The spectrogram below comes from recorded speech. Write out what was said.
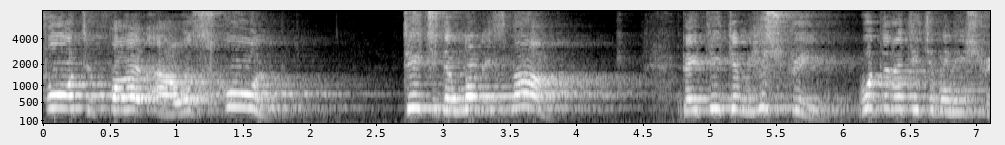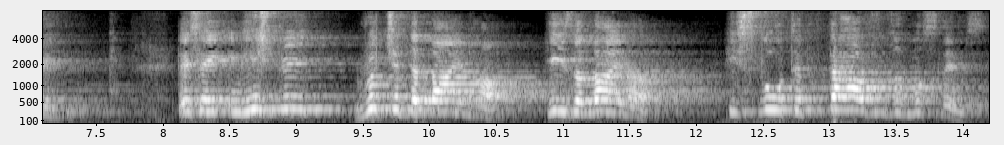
four to five hours school? Teaching them not Islam. They teach them history. What do they teach them in history? They say in history, Richard the Lionheart, he's a lionheart. He slaughtered thousands of Muslims.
